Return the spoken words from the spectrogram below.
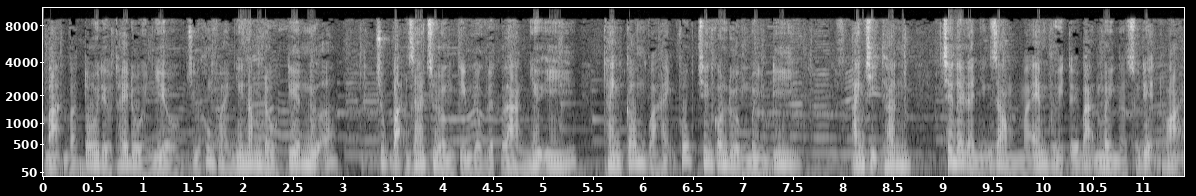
Bạn và tôi đều thay đổi nhiều chứ không phải như năm đầu tiên nữa Chúc bạn ra trường tìm được việc làm như ý Thành công và hạnh phúc trên con đường mình đi anh chị thân Trên đây là những dòng mà em gửi tới bạn mình ở số điện thoại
